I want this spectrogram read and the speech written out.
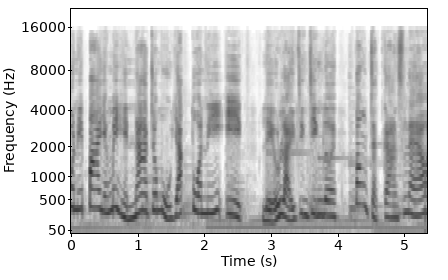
วันนี้ป้ายังไม่เห็นหน้าเจ้าหมูยักษ์ตัวนี้อีก เหลวไหลจริง ๆ เลย ต้องจัดการซะแล้ว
